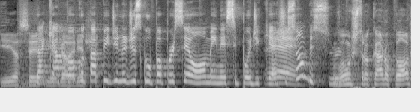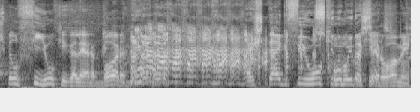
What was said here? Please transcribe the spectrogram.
ia ser... Daqui a galera pouco tá pedindo desculpa por ser homem nesse podcast. É. Isso é um absurdo. Vamos trocar o Klaus pelo Fiuk, galera. Bora? Hashtag Fiuk no Desculpa meio da ser homem.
